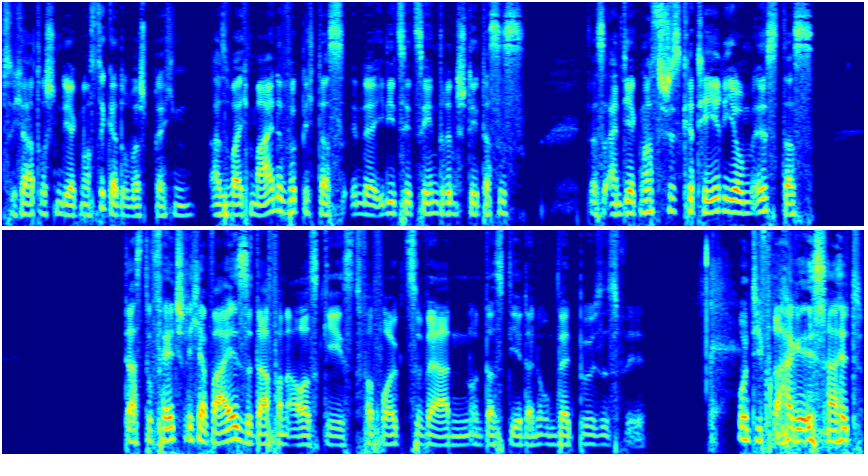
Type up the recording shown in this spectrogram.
psychiatrischen Diagnostiker drüber sprechen. Also weil ich meine wirklich, dass in der IDC 10 drin steht, dass es dass ein diagnostisches Kriterium ist, dass dass du fälschlicherweise davon ausgehst, verfolgt zu werden und dass dir deine Umwelt Böses will. Und die Frage ist halt,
